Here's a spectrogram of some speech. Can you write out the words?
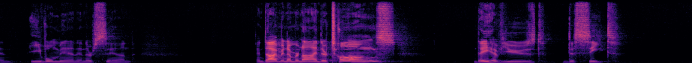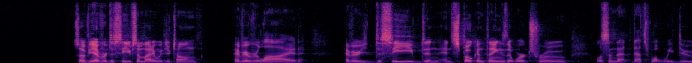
and evil men in their sin. Indictment number nine, their tongues, they have used deceit. So, have you ever deceived somebody with your tongue? Have you ever lied? Have you deceived and, and spoken things that weren't true? Listen, that, that's what we do.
